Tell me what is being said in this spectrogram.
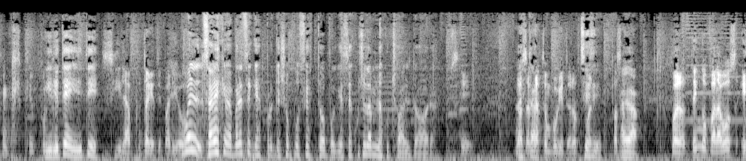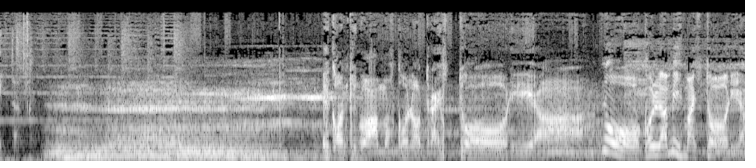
Grité, grité. Sí, la puta que te parió. Igual, ¿sabés que me parece que es porque yo puse esto? Porque se escucha también lo escucho alto ahora. Sí. Ahí Lo está. acercaste un poquito, ¿no? Sí, Bueno, sí, pasa. ahí va. Bueno, tengo para vos esta. Y continuamos con otra historia. No, con la misma historia.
